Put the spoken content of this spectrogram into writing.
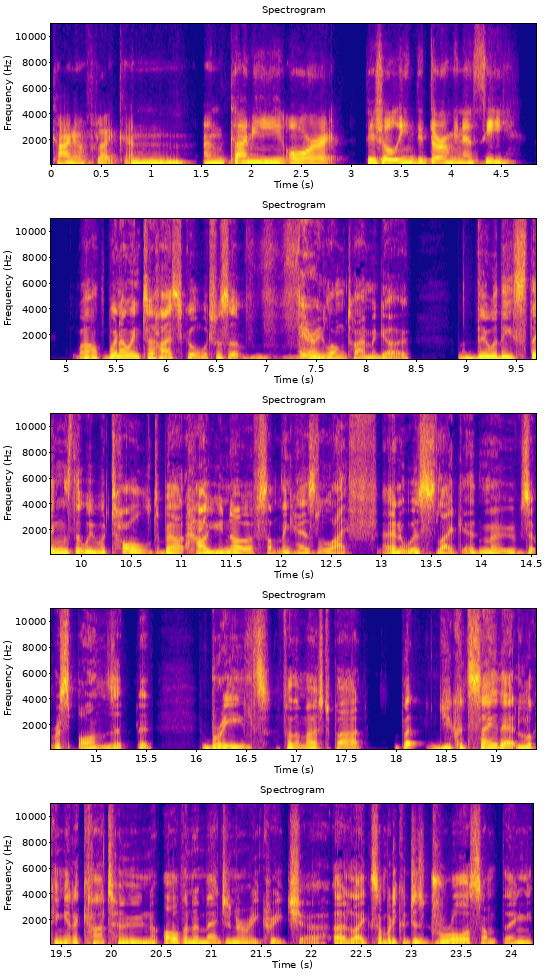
kind of like an uncanny or visual indeterminacy. Well, when I went to high school, which was a very long time ago, there were these things that we were told about how you know if something has life. And it was like it moves, it responds, it, it breathes for the most part. But you could say that looking at a cartoon of an imaginary creature, uh, like somebody could just draw something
